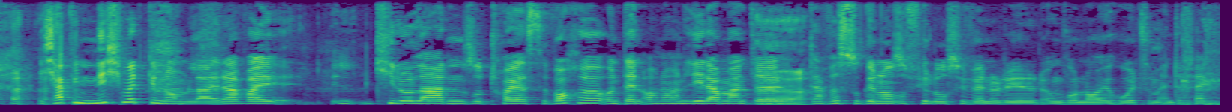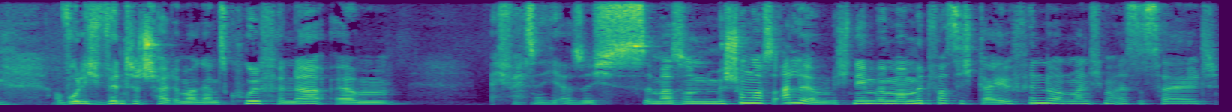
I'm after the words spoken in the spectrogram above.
Ich habe ihn nicht mitgenommen leider, weil Kiloladen so teuerste Woche und dann auch noch ein Ledermantel. Ja. Da wirst du genauso viel los, wie wenn du dir den irgendwo neu holst im Endeffekt. Obwohl ich Vintage halt immer ganz cool finde. Ähm, ich weiß nicht, also ich es ist immer so eine Mischung aus allem. Ich nehme immer mit, was ich geil finde und manchmal ist es halt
